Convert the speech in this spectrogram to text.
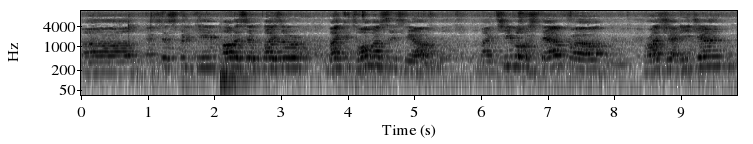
uh, accessibility policy advisor, Mike Thomas is here, my chief of staff, uh, Russia region,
